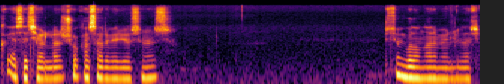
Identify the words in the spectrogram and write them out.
kaya seçerler. Çok hasar veriyorsunuz. Bütün balonlarım öldüler.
